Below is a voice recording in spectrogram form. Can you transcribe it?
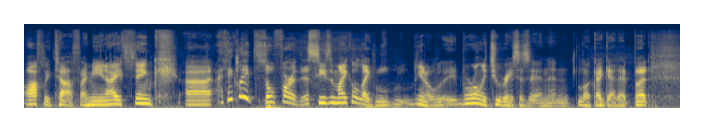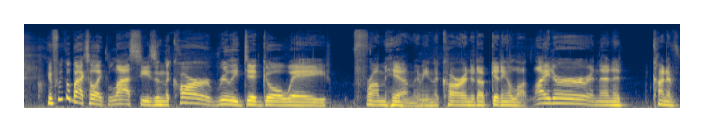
awfully tough. I mean, I think uh, I think like so far this season, Michael, like you know, we're only two races in, and look, I get it, but if we go back to like last season, the car really did go away from him. I mean, the car ended up getting a lot lighter, and then it kind of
